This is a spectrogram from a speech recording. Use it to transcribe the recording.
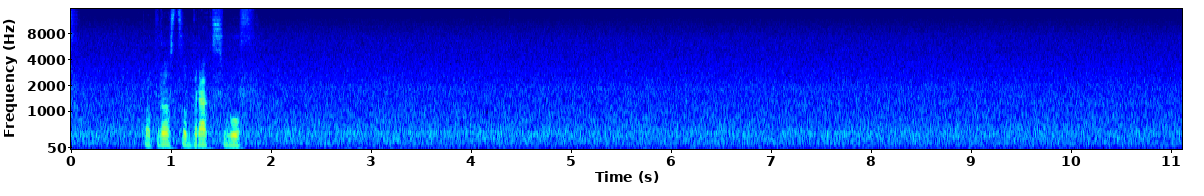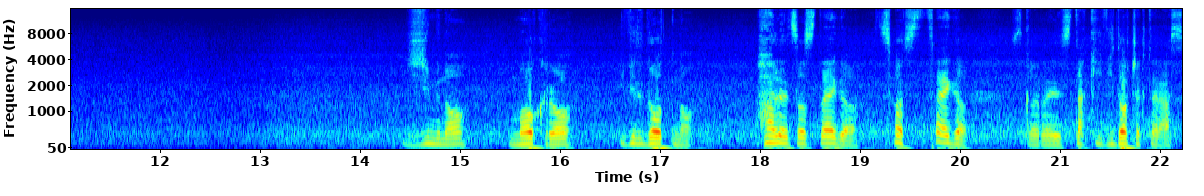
Po prostu brak słów. Zimno, mokro i wilgotno. Ale co z tego? Co z tego? Skoro jest taki widoczek teraz.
